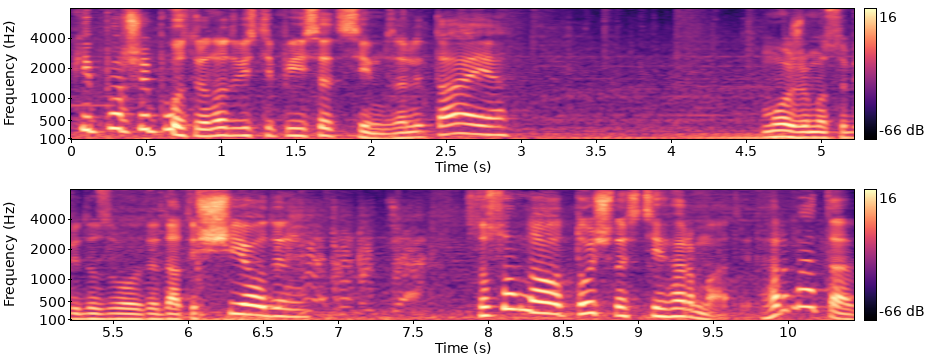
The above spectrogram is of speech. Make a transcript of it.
Такий перший постріл на 257 залітає. Можемо собі дозволити дати ще один. Стосовно точності гармати. Гармата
